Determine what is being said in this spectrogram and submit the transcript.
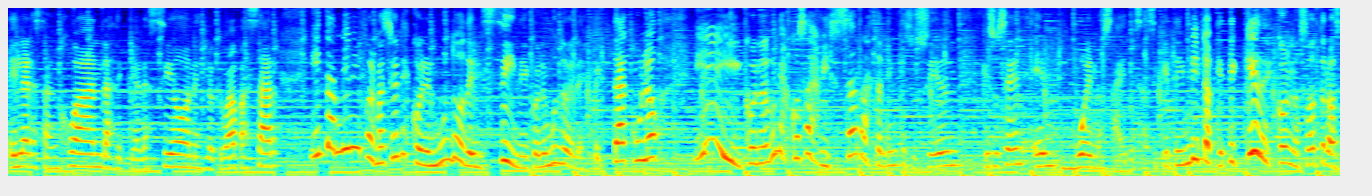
el Ara San Juan, las declaraciones, lo que va a pasar y también informaciones con el mundo del cine, con el mundo del espectáculo y con algunas cosas bizarras también que suceden, que suceden en Buenos Aires. Así que te invito a que te quedes con nosotros.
